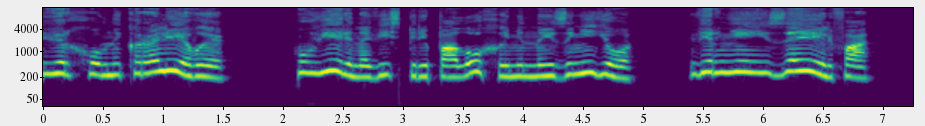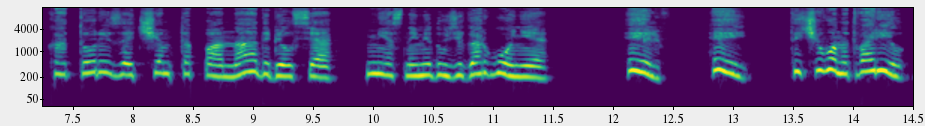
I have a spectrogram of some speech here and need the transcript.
Верховной Королевы. Уверена, весь переполох именно из-за нее, вернее, из-за эльфа, который зачем-то понадобился местной медузе Гаргония. «Эльф, эй, ты чего натворил?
